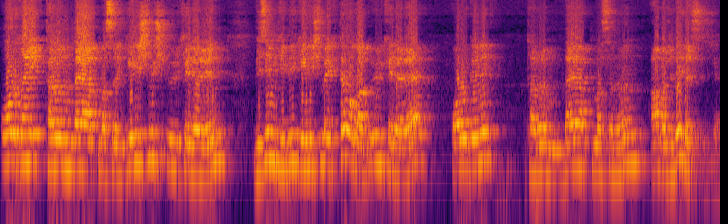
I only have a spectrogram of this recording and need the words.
organik tarım dayatması gelişmiş ülkelerin bizim gibi gelişmekte olan ülkelere organik tarım dayatmasının amacı nedir sizce?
